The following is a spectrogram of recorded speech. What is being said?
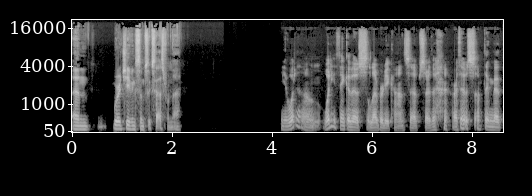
And we're achieving some success from that. Yeah, what um, what do you think of those celebrity concepts? Are the, are those something that,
